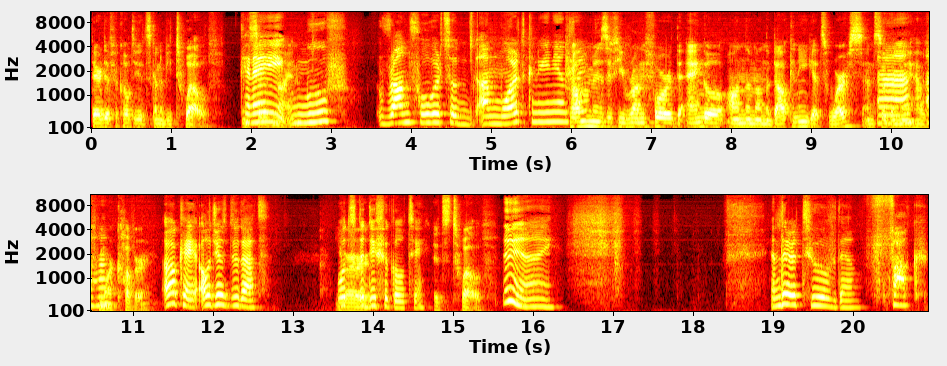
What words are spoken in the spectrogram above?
their difficulty is going to be twelve. Can instead I of nine. move, run forward so I'm more at convenient? Problem is, if you run forward, the angle on them on the balcony gets worse, and so then they Uh, have uh-huh. more cover. Okay, I'll just do that. What's the difficulty? It's twelve. Aye. And there are two of them. Fuck.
